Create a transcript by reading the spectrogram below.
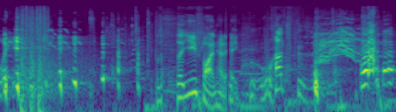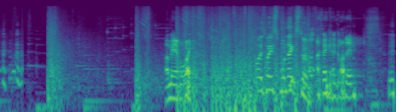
weird. Was that you flying heli? What is it? I'm here, boy. Oh, his mate's one next to him. I think I got him. I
